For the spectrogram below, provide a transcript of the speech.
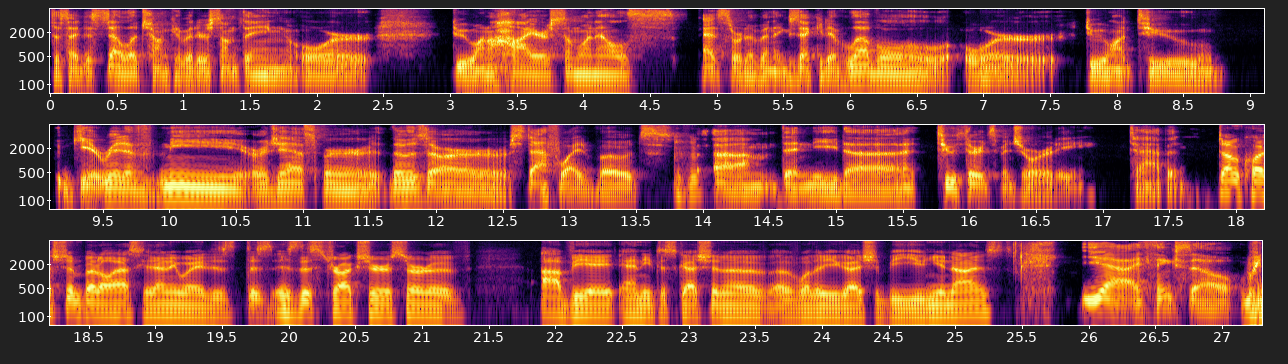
decide to sell a chunk of it or something, or do we want to hire someone else at sort of an executive level, or do we want to get rid of me or Jasper? Those are staff wide votes mm-hmm. um, that need a two thirds majority to happen. Dumb question, but I'll ask it anyway. Does, does is this structure sort of obviate any discussion of, of whether you guys should be unionized? Yeah, I think so. We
